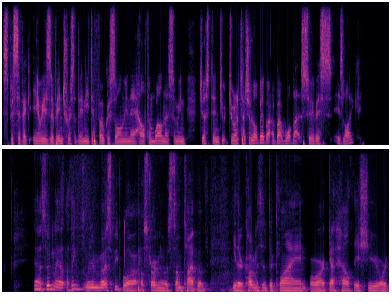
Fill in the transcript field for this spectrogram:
specific areas of interest that they need to focus on in their health and wellness. I mean justin do, do you want to touch a little bit about, about what that service is like? Yeah certainly. I think when most people are, are struggling with some type of either cognitive decline or gut health issue or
